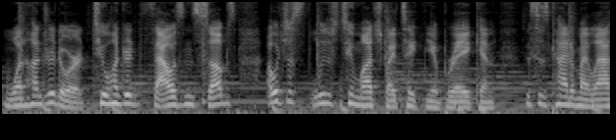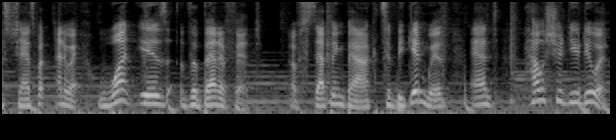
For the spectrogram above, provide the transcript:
100 or 200,000 subs, I would just lose too much by taking a break, and this is kind of my last chance. But anyway, what is the benefit of stepping back to begin with, and how should you do it?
